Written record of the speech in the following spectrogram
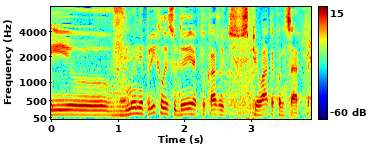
і е, ми не приїхали сюди, як то кажуть, співати концерти.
